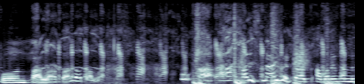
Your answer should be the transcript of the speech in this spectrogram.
ফোন পালা পালা পালা আমার স্নাইপারটা আমার মারলে।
